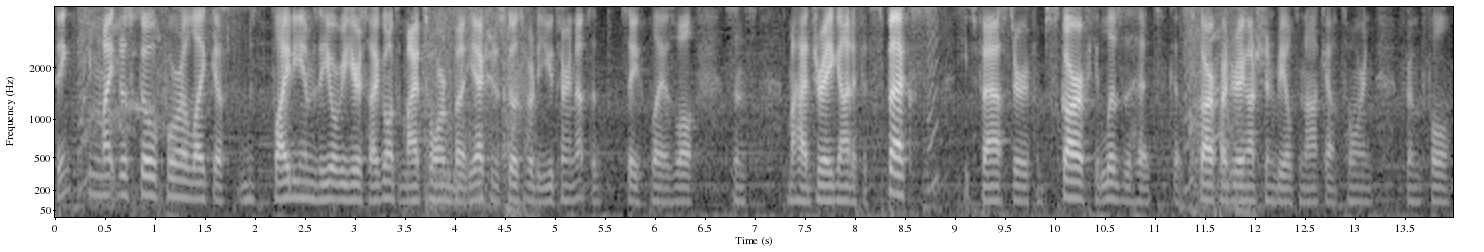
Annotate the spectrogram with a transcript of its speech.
think he might just go for like a Flighty Z over here, so I go into my Torn, but he actually just goes for the U-turn. That's a safe play as well, since my Hydreigon, if it specs, he's faster. If I'm Scarf, he lives the hits, because Scarf Hydreigon shouldn't be able to knock out Torn from full.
